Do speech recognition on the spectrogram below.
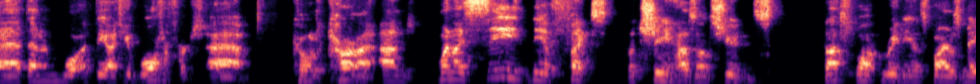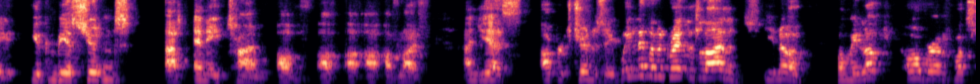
uh, then in DIT Waterford um, called Cara, and when I see the effects that she has on students, that's what really inspires me. You can be a student at any time of of, of life, and yes, opportunity. We live in a great little island, you know. When we look over at what's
